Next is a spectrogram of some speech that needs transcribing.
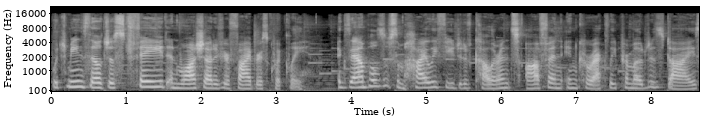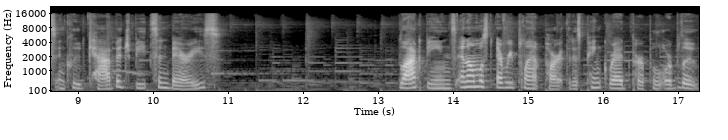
which means they'll just fade and wash out of your fibers quickly. Examples of some highly fugitive colorants, often incorrectly promoted as dyes, include cabbage, beets, and berries, black beans, and almost every plant part that is pink, red, purple, or blue.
